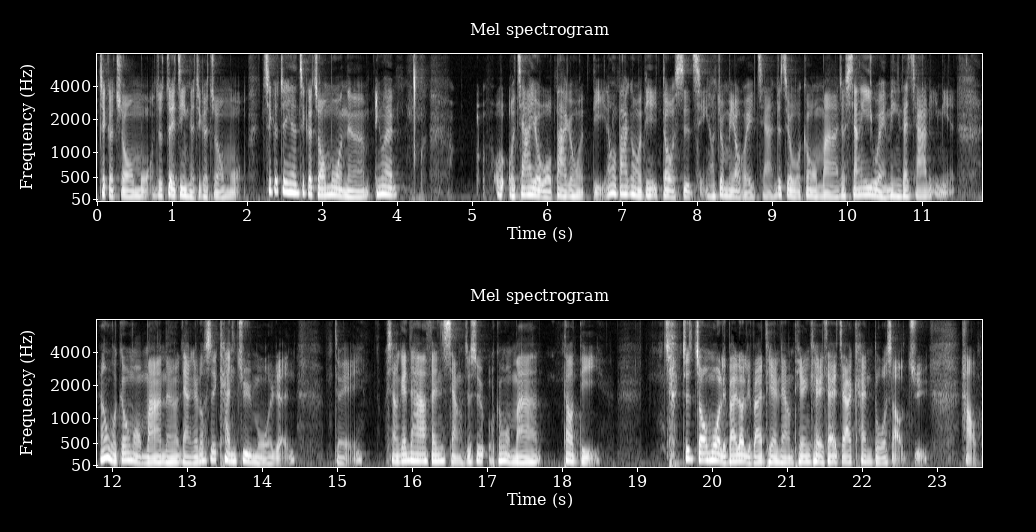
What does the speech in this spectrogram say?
这个周末，就最近的这个周末。这个最近的这个周末呢，因为我我家有我爸跟我弟，然后我爸跟我弟都有事情，然后就没有回家，就只有我跟我妈就相依为命在家里面。然后我跟我妈呢，两个都是看剧魔人。对，我想跟大家分享，就是我跟我妈。到底 就周末礼拜六、礼拜天两天可以在家看多少剧？好，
